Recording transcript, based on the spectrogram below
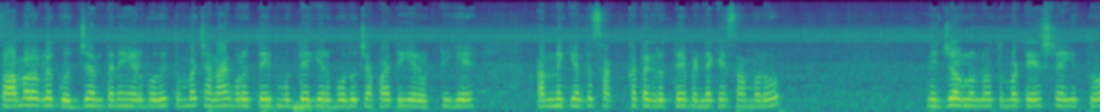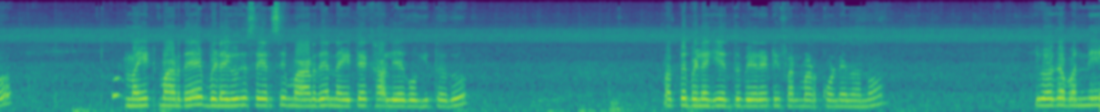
ಸಾಂಬಾರುಗಳ ಗೊಜ್ಜು ಅಂತಲೇ ಹೇಳ್ಬೋದು. ತುಂಬ ಚೆನ್ನಾಗಿ ಬರುತ್ತೆ. ಇದು ಮುದ್ದೆಗೆ ಇರ್ಬೋದು, ಚಪಾತಿಗೆ, ರೊಟ್ಟಿಗೆ. ಅನ್ನಕ್ಕೆ ಅಂತ ಸಖತ್ತಾಗಿರುತ್ತೆ ಬೆಂಡೆಕಾಯಿ ಸಾಂಬಾರು. ನಿಜವಾಗ್ಲೂ ತುಂಬ ಟೇಸ್ಟಿಯಾಗಿತ್ತು. ನೈಟ್ ಮಾಡಿದೆ ಬೆಳಗ್ಗೆ ಸೇರಿಸಿ ಮಾಡಿದೆ ನೈಟೇ ಖಾಲಿಯಾಗಿ ಹೋಗಿತ್ತದು. ಮತ್ತು ಬೆಳಗ್ಗೆ ಎದ್ದು ಬೇರೆ ಟಿಫನ್ ಮಾಡಿಕೊಂಡೆ ನಾನು. ಇವಾಗ ಬನ್ನಿ,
